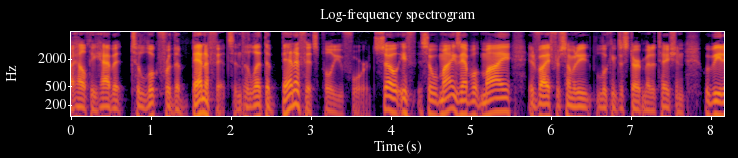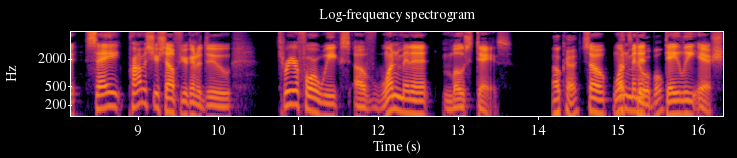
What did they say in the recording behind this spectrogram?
a healthy habit to look for the benefits and to let the benefits pull you forward. So, if so, my example, my advice for somebody looking to start meditation would be to say, promise yourself you're going to do three or four weeks of one minute most days. Okay. So one That's minute daily ish.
